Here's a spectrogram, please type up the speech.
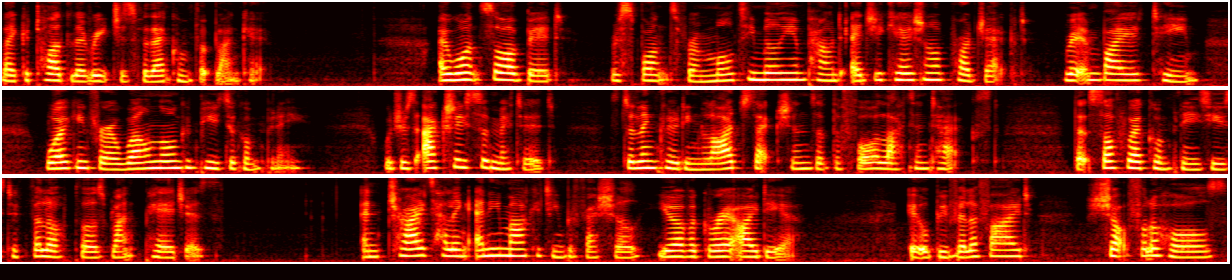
like a toddler reaches for their comfort blanket. I once saw a bid response for a multi million pound educational project written by a team working for a well known computer company which was actually submitted, still including large sections of the faux Latin text that software companies use to fill up those blank pages. And try telling any marketing professional you have a great idea. It will be vilified, shot full of holes,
